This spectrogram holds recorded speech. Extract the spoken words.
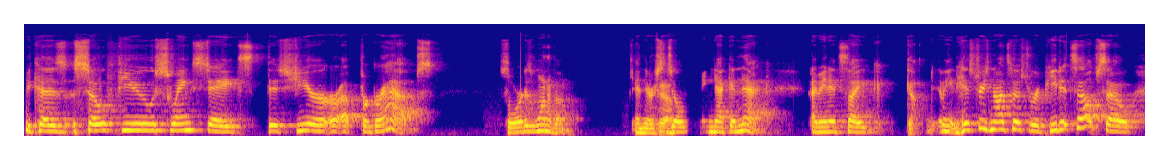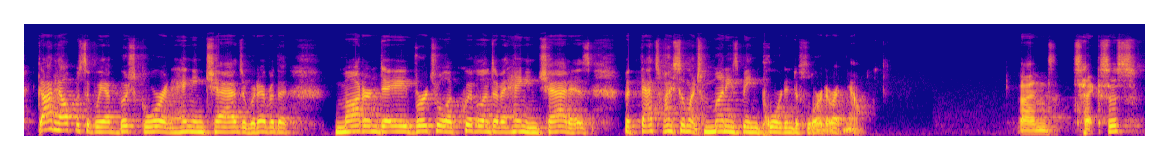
because so few swing states this year are up for grabs. Florida's one of them, and they're yeah. still neck and neck. I mean, it's like, God, I mean, history's not supposed to repeat itself. So God help us if we have Bush Gore and hanging chads or whatever the modern day virtual equivalent of a hanging chad is. But that's why so much money's being poured into Florida right now. And Texas?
